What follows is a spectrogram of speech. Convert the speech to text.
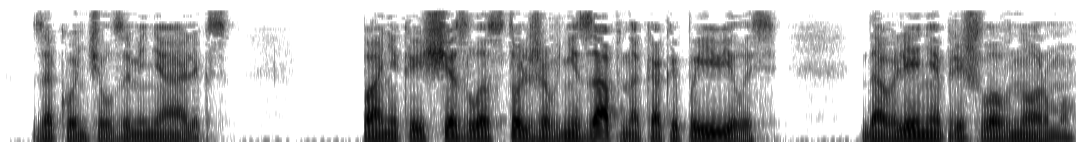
— закончил за меня Алекс. Паника исчезла столь же внезапно, как и появилась. Давление пришло в норму.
